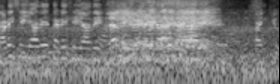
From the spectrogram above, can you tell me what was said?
தடை செய்யாதே தடை செய்யாதே. தேங்க்யூ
